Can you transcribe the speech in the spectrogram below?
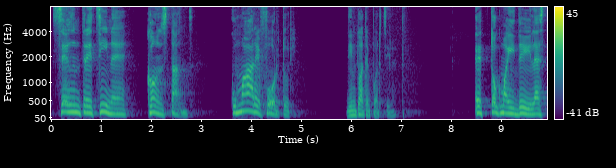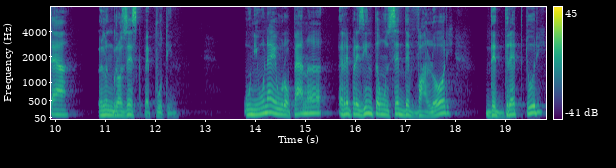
se întreține constant, cu mari eforturi din toate părțile. E, tocmai ideile astea îl îngrozesc pe Putin. Uniunea Europeană reprezintă un set de valori, de drepturi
